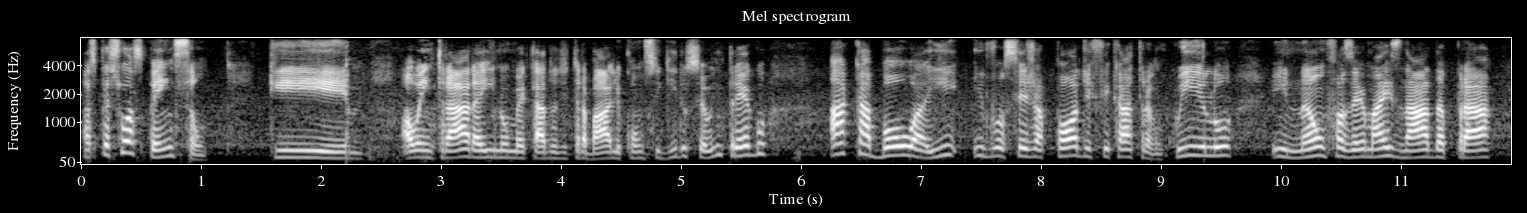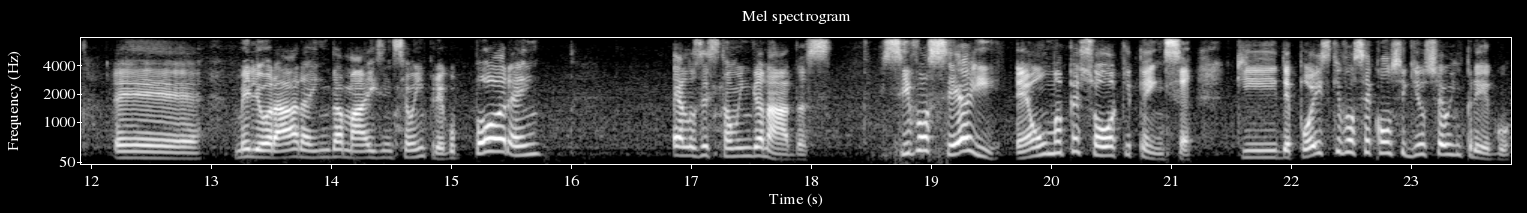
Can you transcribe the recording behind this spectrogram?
As pessoas pensam que ao entrar aí no mercado de trabalho, conseguir o seu emprego, acabou aí e você já pode ficar tranquilo e não fazer mais nada para é, melhorar ainda mais em seu emprego. Porém, elas estão enganadas. Se você aí é uma pessoa que pensa que depois que você conseguiu seu emprego,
